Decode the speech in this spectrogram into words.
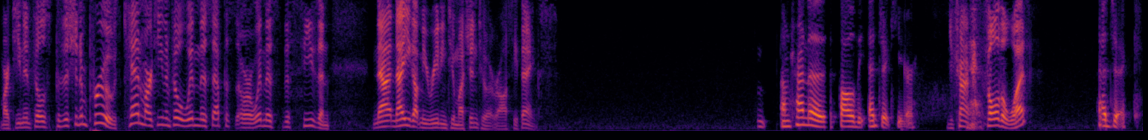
Martina and Phil's position improves. Can Martina and Phil win this episode or win this this season? Now now you got me reading too much into it, Rossi. Thanks. I'm trying to follow the edgic here. You're trying to follow the what? Edgic.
